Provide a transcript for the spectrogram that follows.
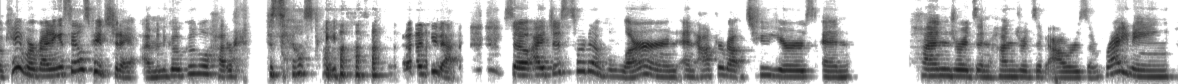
okay, we're writing a sales page today. I'm going to go Google how to write a sales page. how to do that. So I just sort of learned. And after about two years and hundreds and hundreds of hours of writing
